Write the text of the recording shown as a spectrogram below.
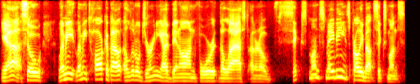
Yeah. So let me let me talk about a little journey I've been on for the last I don't know six months maybe. It's probably about six months,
